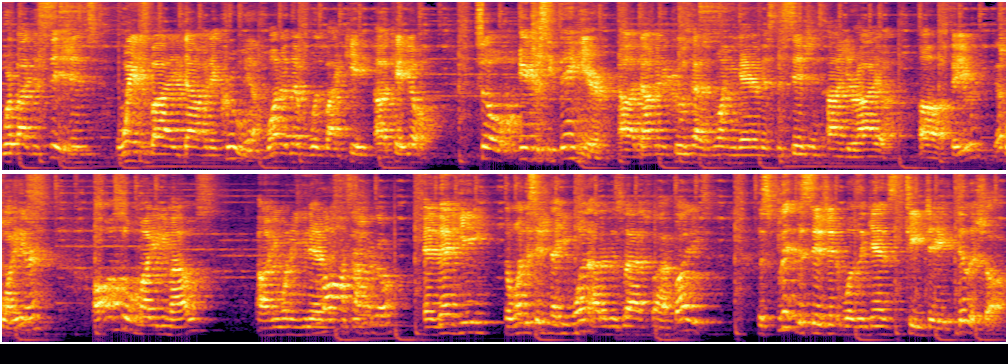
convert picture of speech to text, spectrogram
were by decisions, wins by Dominick Cruz. Yeah. One of them was by K, uh, KO. So, interesting thing here, uh, Dominick Cruz has won unanimous decisions on Uriah uh, Faber yep, twice. Here. Also, Mighty Mouse, uh, he won a unanimous Long decision. time ago. And then he, the one decision that he won out of his last five fights, the split decision was against TJ Dillashaw.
